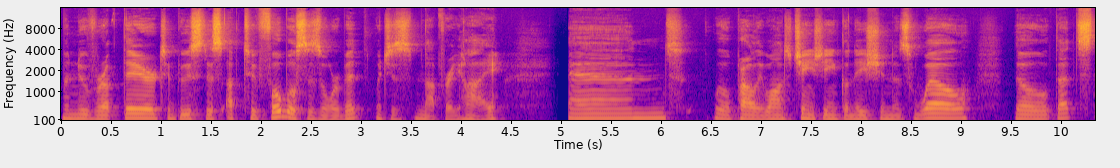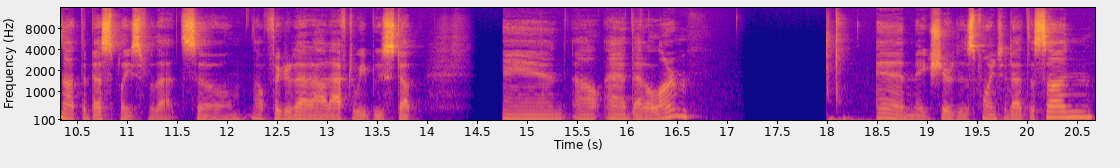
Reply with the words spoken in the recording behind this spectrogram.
maneuver up there to boost this up to Phobos's orbit, which is not very high. And we'll probably want to change the inclination as well, though that's not the best place for that. So I'll figure that out after we boost up. And I'll add that alarm. And make sure it is pointed at the sun.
